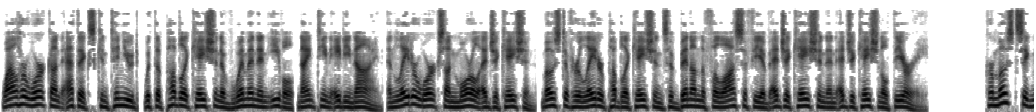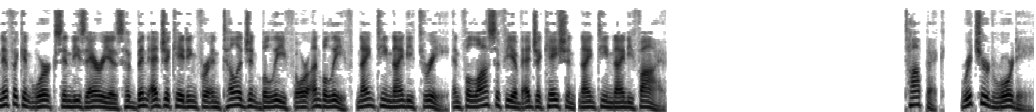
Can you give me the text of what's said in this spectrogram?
While her work on ethics continued, with the publication of Women and Evil 1989 and later works on moral education, most of her later publications have been on the philosophy of education and educational theory. Her most significant works in these areas have been Educating for Intelligent Belief or Unbelief 1993 and Philosophy of Education 1995. Topic: Richard Rorty.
